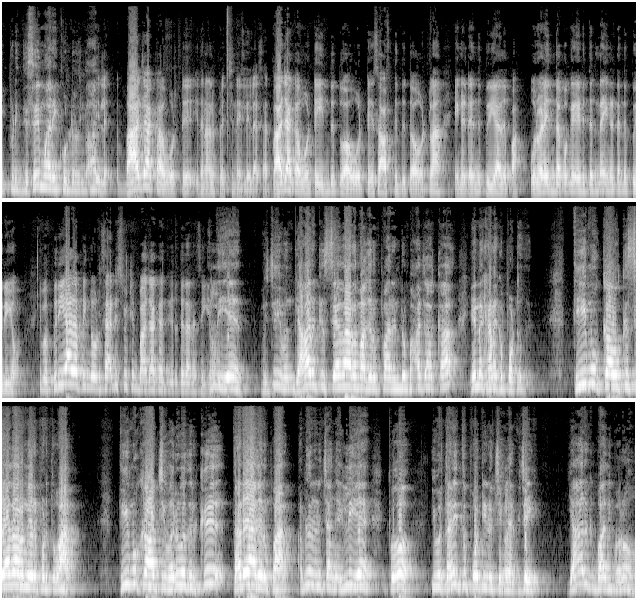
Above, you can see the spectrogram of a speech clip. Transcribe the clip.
இப்படி திசை மாறி கொண்டிருந்தால் இல்ல பாஜக ஓட்டு இதனால பிரச்சனை இல்லைல்ல சார். பாஜக ஓட்டு இந்துத்துவா ஓட்டு சாஃப்ட் இந்துத்துவா ஓட்டுலாம் எங்கள்கிட்ட இருந்து பிரியாதுப்பா. ஒருவேளை இந்த பக்கம் எடுத்திருந்தா எங்கள்கிட்ட இருந்து பிரியும். இப்போ பிரியாது அப்படிங்கிற ஒரு சாட்டிஸ்ஃபேக்ஷன் பாஜக இருக்க தானே செய்யும்? இல்லையே விஜய் வந்து யாருக்கு சேதாரமாக இருப்பார் என்று பாஜக என்ன கணக்கு போட்டது? திமுகவுக்கு சேதாரம் ஏற்படுத்துவார். திமுக ஆட்சி வருவதற்கு தடையாக இருப்பார். அப்படின்னு நினைச்சாங்க. இல்லையே இப்போ இவர் தனித்து போட்டின்னு வச்சுங்களேன் விஜய். யாருக்கு பாதிப்பு வரும்?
